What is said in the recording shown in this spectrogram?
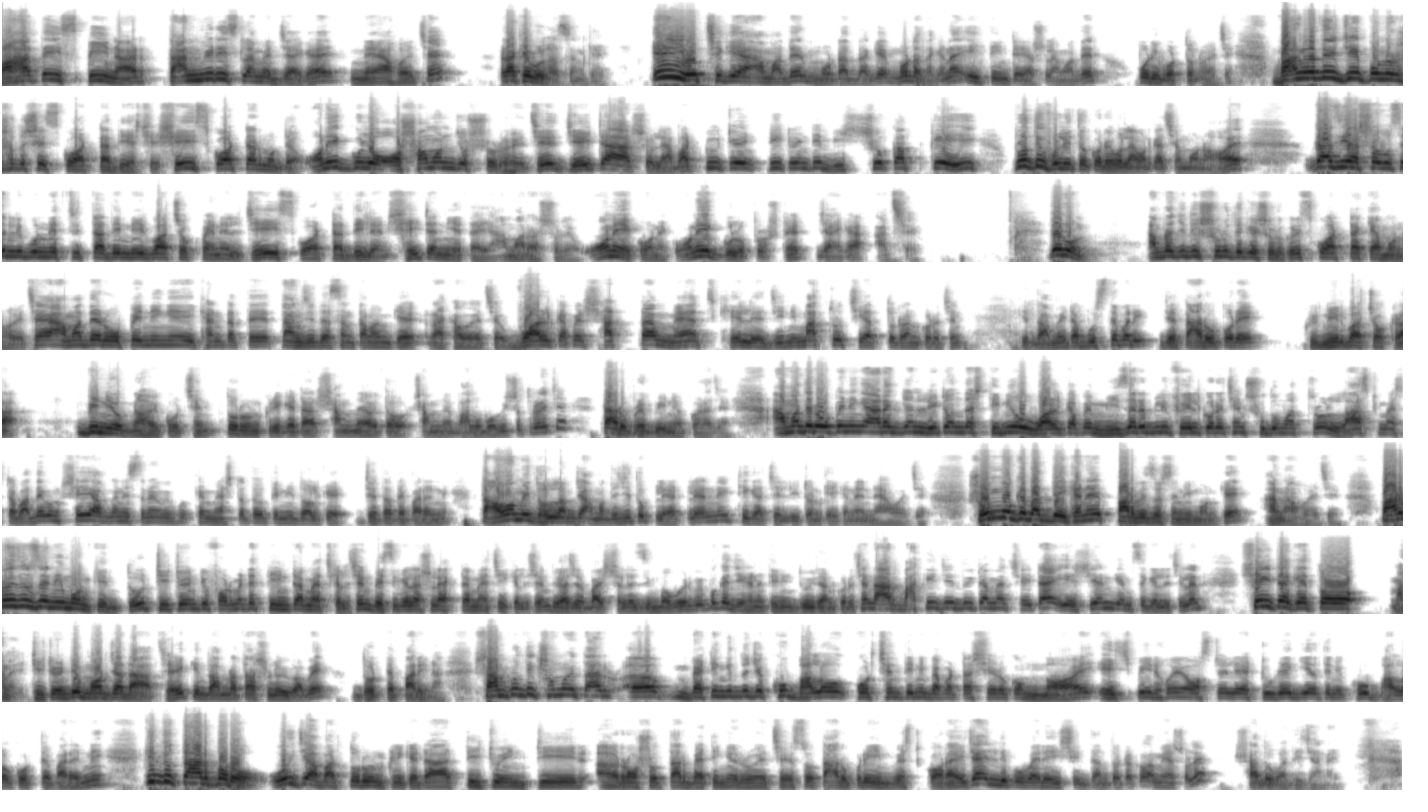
বাহাতে স্পিনার তানভীর ইসলামের জায়গায় নেওয়া হয়েছে রাকিবুল হাসানকে। এই হচ্ছে গিয়ে আমাদের মোটা দাগে মোটা দাগে না, এই তিনটাই আসলে আমাদের পরিবর্তন হয়েছে। বাংলাদেশ যে পনেরো সদস্যের স্কোয়াডটা দিয়েছে, সেই স্কোয়াডটার মধ্যে অনেকগুলো অসামঞ্জস্য রয়েছে যেটা আসলে আবার টু টি টোয়েন্টি বিশ্বকাপকেই প্রতিফলিত করে বলে আমার কাছে মনে হয়। গাজী আশরাফ হোসেন লিপুর নেতৃত্বাধীন নির্বাচক প্যানেল যে স্কোয়াডটা দিলেন, সেইটা নিয়ে তাই আমার আসলে অনেক অনেক, অনেকগুলো প্রশ্নের জায়গা আছে। দেখুন আমরা যদি শুরু থেকে শুরু করি স্কোয়াডটা কেমন হয়েছে? আমাদের ওপেনিং এ এখানটাতে তানজিদ হাসান তামামকে রাখা হয়েছে। ওয়ার্ল্ড কাপের সাতটা ম্যাচ খেলে যিনি মাত্র ছিয়াত্তর রান করেছেন, কিন্তু আমি এটা বুঝতে পারি যে তার উপরে নির্বাচকরা বিনিয়োগ না হয় করছেন। তরুণ ক্রিকেটার সামনে হয়তো সামনে ভালো ভবিষ্যৎ রয়েছে, তার উপরে বিনিয়োগ করা যায়। আমাদের ওপেনিং এ আরেকজন লিটন দাস, তিনিও ওয়ার্ল্ড কাপে মিজারেবলি ফেল করেছেন শুধুমাত্র লাস্ট ম্যাচটা বাদে এবং সেই আফগানিস্তানের বিপক্ষে ম্যাচটাতেও তিনি দলকে জেতাতে পারেননি। তাও আমি ধরলাম যে আমাদের যেহেতু প্লেয়ার প্লেয়ার নেই, ঠিক আছে, লিটনকে এখানে নেওয়া হয়েছে। সৌম্যকে বাদ দিয়ে এখানে পারভেজ হোসেন ইমনকে আনা হয়েছে। পারভেজ হোসেন ইমন কিন্তু টি টোয়েন্টি ফর্মেটে তিনটা ম্যাচ খেলেছেন। বেসিক্যালি আসলে একটা ম্যাচই খেলেছেন দুই হাজার বাইশ সালে জিম্বাবুয়ের বিপক্ষে, যেখানে তিনি দুই রান করেছেন। আর বাকি যে দুইটা ম্যাচ সেটা এশিয়ান গেমসে খেলেছিলেন। সেইটাকে তো মানে টি টোয়েন্টি মর্যাদা আছে, কিন্তু আমরা তো আসলে ওইভাবে ধরতে পারি না। সাম্প্রতিক সময় তার ব্যাটিং কিন্তু যে খুব ভালো করছেন তিনি ব্যাপারটা সেরকম নয়। এইচপির হয়ে অস্ট্রেলিয়া ট্যুরে গিয়েও তিনি খুব ভালো করতে পারেননি। কিন্তু তারপরও ওই যে আবার তরুণ ক্রিকেটার টি টোয়েন্টির রসদ তার ব্যাটিং এ রয়েছে সো তার উপরে ইনভেস্ট করাই যায়। লিপুবাইয়ের এই সিদ্ধান্তটাকেও আমি আসলে সাধুবাদী জানাই।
